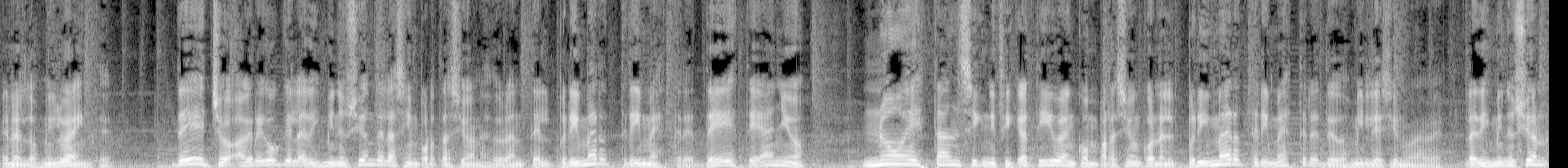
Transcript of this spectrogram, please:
en el 2020. De hecho, agregó que la disminución de las importaciones durante el primer trimestre de este año no es tan significativa en comparación con el primer trimestre de 2019. La disminución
